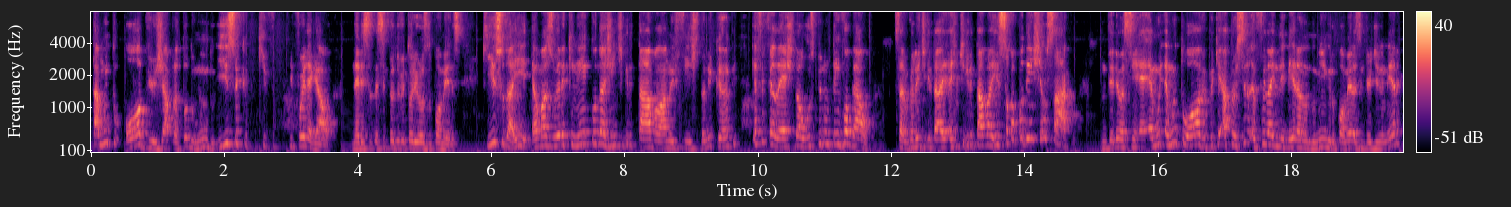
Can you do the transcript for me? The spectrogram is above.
tá muito óbvio já para todo mundo, e isso é que, que, que foi legal, né, desse, desse período vitorioso do Palmeiras. Que isso daí é uma zoeira que nem quando a gente gritava lá no IFIST da Unicamp, que a FEFELESTE da USP não tem vogal. Sabe, quando a gente gritava, a gente gritava isso só para poder encher o saco. Entendeu? Assim, é, é, muito, é, muito, óbvio, porque a torcida. Eu fui lá em Limeira no domingo, no Palmeiras Inter de Limeira.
